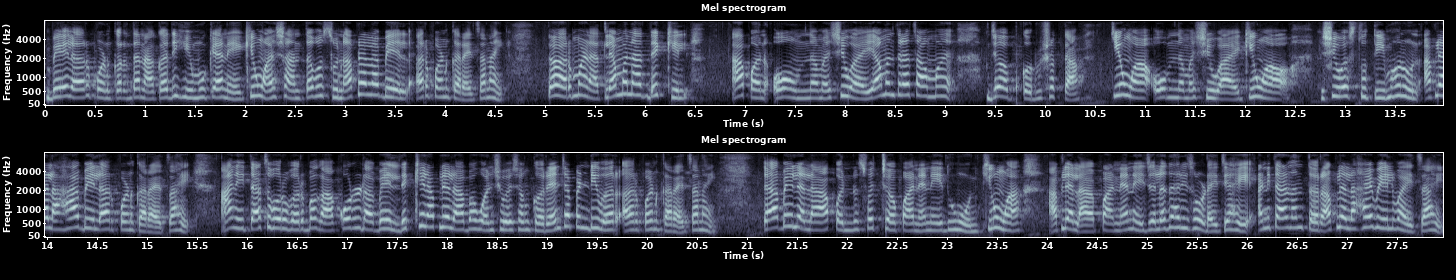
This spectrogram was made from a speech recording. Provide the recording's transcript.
बेल अर्पण करताना कधीही मुक्याने किंवा शांत बसून आपल्याला बेल अर्पण करायचा नाही. तर मनातल्या मनात देखील आपण ओम नम शिवाय या मंत्राचा म जप करू शकता. किंवा ओम नम शिवाय किंवा शिवस्तुती म्हणून आपल्याला हा बेल अर्पण करायचा आहे. आणि त्याचबरोबर बघा कोरडा बेल देखील आपल्याला भगवान शिवशंकर यांच्या पिंडीवर अर्पण करायचा नाही. त्या बेलाला आपण स्वच्छ पाण्याने धुवून किंवा आपल्याला पाण्याने जलधारी सोडायची आहे आणि त्यानंतर आपल्याला हा बेल व्हायचा आहे.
